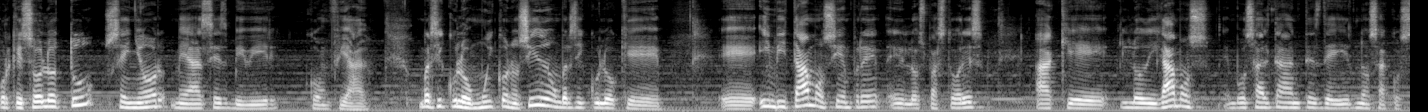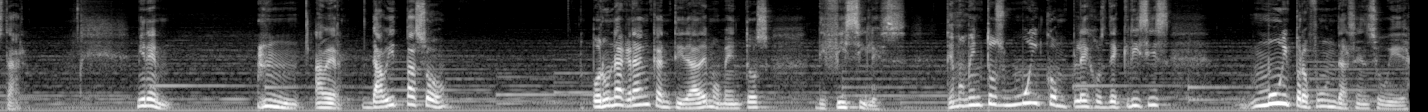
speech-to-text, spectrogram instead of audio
porque solo tú, Señor, me haces vivir confiado. Un versículo muy conocido, un versículo que eh, invitamos siempre eh, los pastores a que lo digamos en voz alta antes de irnos a acostar. Miren, a ver, David pasó por una gran cantidad de momentos difíciles, de momentos muy complejos, de crisis muy profundas en su vida.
